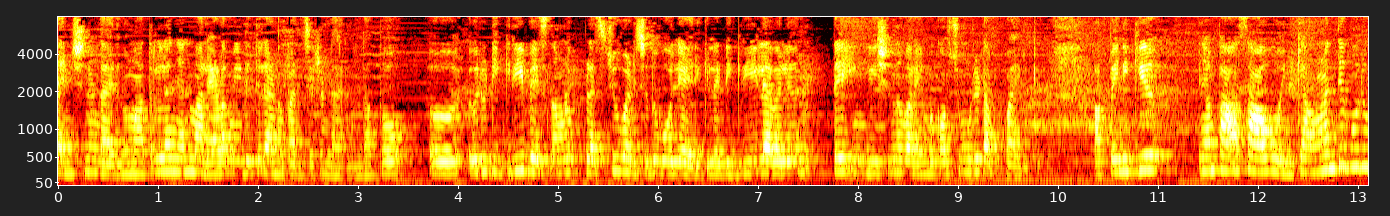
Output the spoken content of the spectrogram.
ടെൻഷൻ ഉണ്ടായിരുന്നു. മാത്രമല്ല ഞാൻ മലയാളം മീഡിയത്തിലാണ് പഠിച്ചിട്ടുണ്ടായിരുന്നത്. അപ്പോൾ ഒരു ഡിഗ്രി ബേസ് നമ്മൾ പ്ലസ് ടു പഠിച്ചതുപോലെ ആയിരിക്കില്ല. ഡിഗ്രി ലെവലിലത്തെ ഇംഗ്ലീഷ് എന്ന് പറയുമ്പോൾ കുറച്ചും കൂടി ടഫായിരിക്കും അപ്പൊ എനിക്ക് ഞാൻ പാസ്സാവുമോ എനിക്ക് അങ്ങനത്തെ ഒരു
